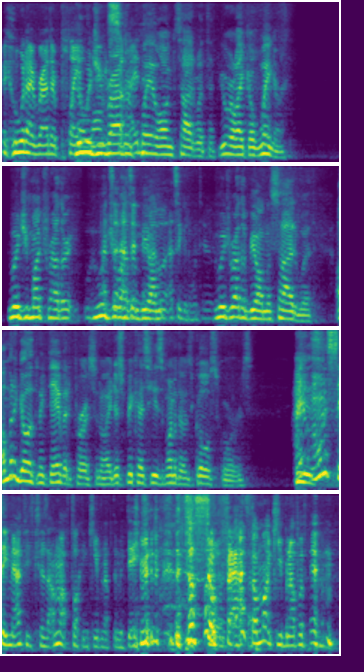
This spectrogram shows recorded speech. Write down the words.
like, who would I rather play who would you alongside? rather play alongside with if you were like a winger? Who would you much rather? Who would That's you a, that's, rather a, be on? that's a good one too. Who would you rather be on the side with? I'm gonna go with McDavid personally, just because he's one of those goal scorers. I, I He's- want to say Matthews because I'm not fucking keeping up to McDavid. It's just so fast. I'm not keeping up with him.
